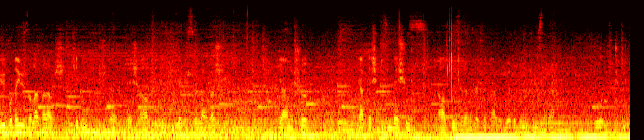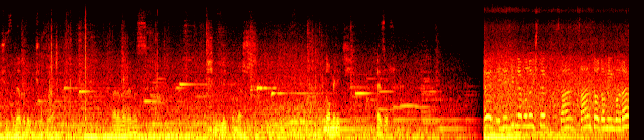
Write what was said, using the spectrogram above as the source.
Burada 100 dolar para var. 2000, 3, 4, 5, 6 bin. De küsürler var. Yani şu yaklaşık bizim 500 600 liramıza tekabül ediyor. Bu 1200 lira. Bu 300 lira, bu da 300 lira. Paralarımız şimdilik bunlar. Dominik pesos. Ececiğimle buluştuk San, Santo Domingo'da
